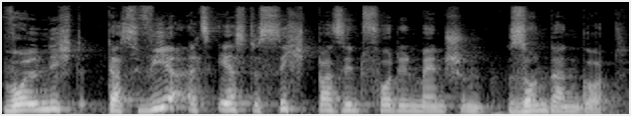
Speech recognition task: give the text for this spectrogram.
wollen nicht, dass wir als erstes sichtbar sind vor den Menschen, sondern Gott.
